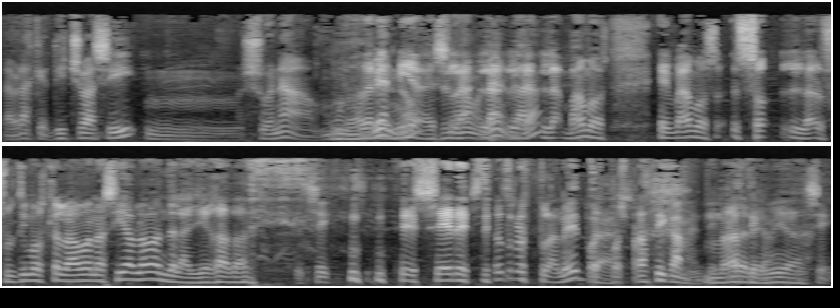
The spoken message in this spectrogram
La verdad es que dicho así, mmm, suena muy, Madre bien, mía, es la, la, vamos, eh, vamos, los últimos que hablaban así hablaban de la llegada de, sí, de seres de otros planetas. Pues, pues prácticamente. Madre mía, sí,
